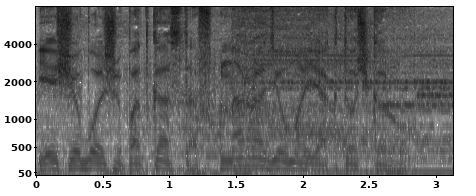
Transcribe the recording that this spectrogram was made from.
Еще больше подкастов на радиомаяк.ру.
